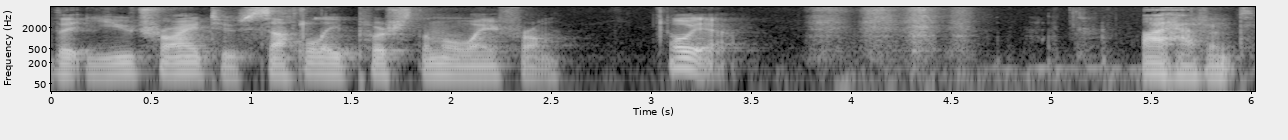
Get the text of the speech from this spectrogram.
that you tried to subtly push them away from? oh yeah. I haven't.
